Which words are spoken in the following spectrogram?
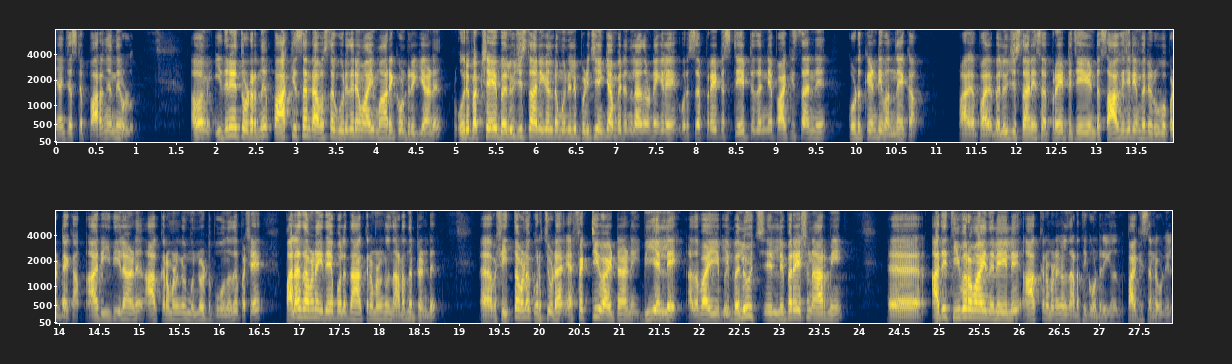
ഞാൻ ജസ്റ്റ് പറഞ്ഞതേ ഉള്ളൂ. അപ്പം ഇതിനെ തുടർന്ന് പാകിസ്ഥാന്റെ അവസ്ഥ ഗുരുതരമായി മാറിക്കൊണ്ടിരിക്കുകയാണ്. ഒരു പക്ഷേ ബലൂചിസ്ഥാനികളുടെ മുന്നിൽ പിടിച്ചു നിൽക്കാൻ പറ്റുന്നില്ല എന്നുണ്ടെങ്കിൽ ഒരു സെപ്പറേറ്റ് സ്റ്റേറ്റ് തന്നെ പാകിസ്ഥാന് കൊടുക്കേണ്ടി വന്നേക്കാം. ബലൂചിസ്ഥാനെ സെപ്പറേറ്റ് ചെയ്യേണ്ട സാഹചര്യം വരെ രൂപപ്പെട്ടേക്കാം. ആ രീതിയിലാണ് ആക്രമണങ്ങൾ മുന്നോട്ട് പോകുന്നത്. പക്ഷേ പലതവണ ഇതേപോലത്തെ ആക്രമണങ്ങൾ നടന്നിട്ടുണ്ട്. പക്ഷേ ഇത്തവണ കുറച്ചുകൂടെ എഫക്റ്റീവ് ആയിട്ടാണ് ബി എൽ എ അഥവാ ഈ ബലൂച്ച് ലിബറേഷൻ ആർമി അതിതീവ്രമായ നിലയിൽ ആക്രമണങ്ങൾ നടത്തിക്കൊണ്ടിരിക്കുന്നത് പാകിസ്ഥാന്റെ ഉള്ളിൽ.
